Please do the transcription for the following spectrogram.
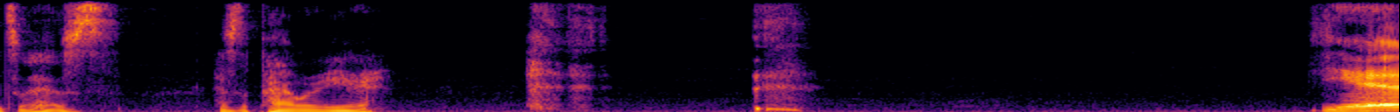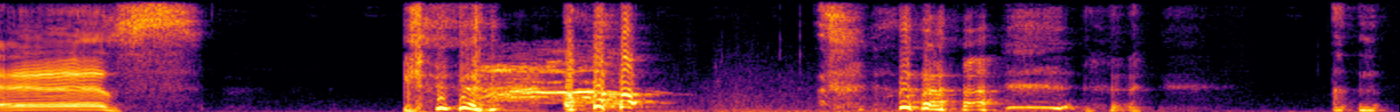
Magenta has has the power here. yes.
